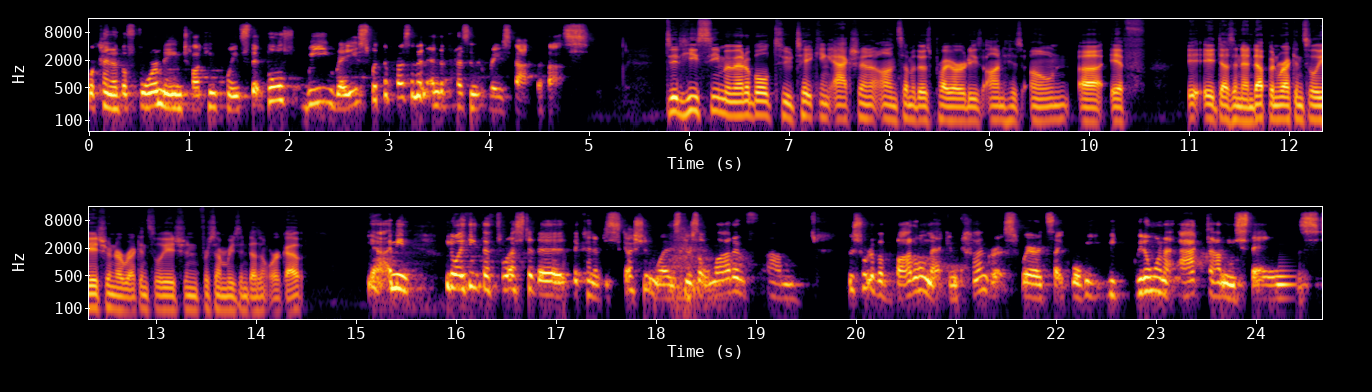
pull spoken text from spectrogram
were kind of the four main talking points that both we raised with the president and the president raised back with us. Did he seem amenable to taking action on some of those priorities on his own uh, if it, it doesn't end up in reconciliation or reconciliation for some reason doesn't work out? Yeah, I mean, you know, I think the thrust of the, the kind of discussion was there's a lot of um, there's sort of a bottleneck in Congress where it's like, well, we we, we don't want to act on these things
